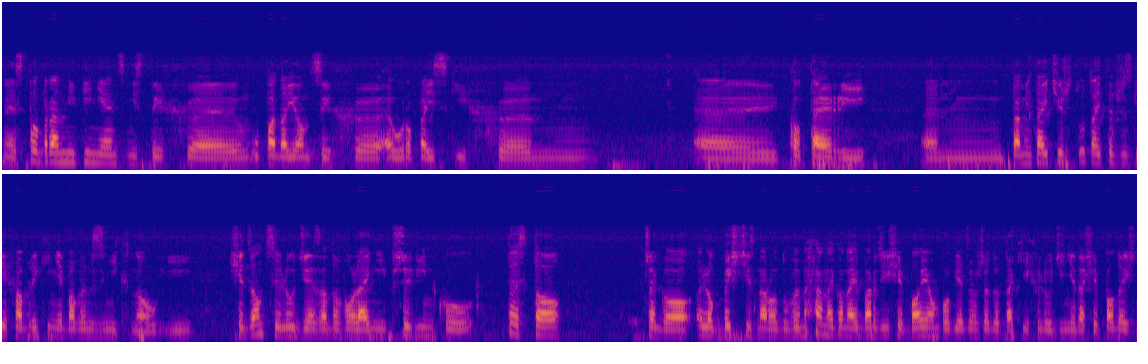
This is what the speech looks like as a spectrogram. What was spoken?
e, z pobranymi pieniędzmi z tych e, upadających europejskich koterii. Pamiętajcie, że tutaj te wszystkie fabryki niebawem znikną i siedzący ludzie zadowoleni przy winku to jest to, czego lobbyści z narodu wybranego najbardziej się boją, bo wiedzą, że do takich ludzi nie da się podejść.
